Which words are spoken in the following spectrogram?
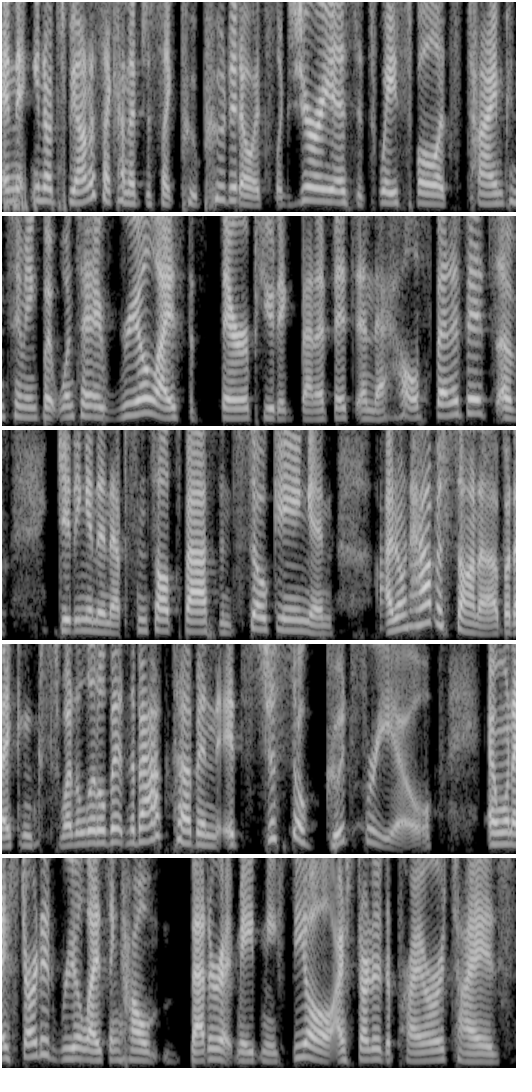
and you know to be honest i kind of just like poo-pooed it. Oh it's luxurious it's wasteful it's time consuming but once i realized the therapeutic benefits and the health benefits of getting in an epsom salts bath and soaking and i don't have a sauna but i can sweat a little bit in the bathtub and it's just so good for you. And when i started realizing how better it made me feel i started to prioritize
